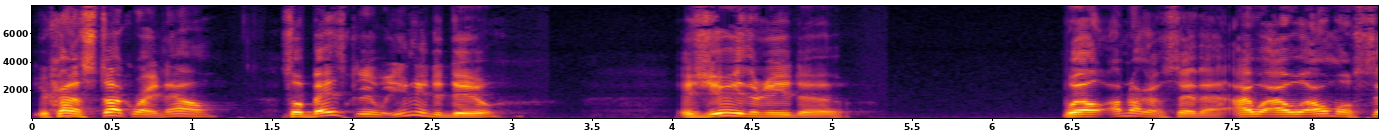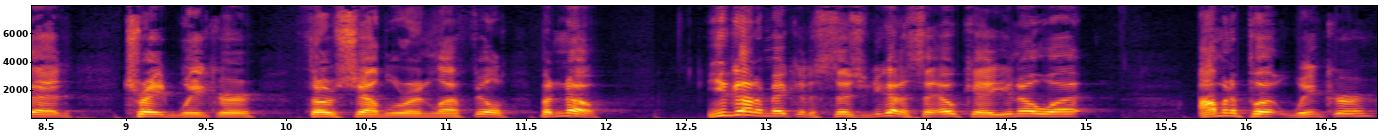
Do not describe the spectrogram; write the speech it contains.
you're kind of stuck right now. So basically, what you need to do is you either need to. Well, I'm not going to say that. I, I almost said trade Winker, throw Schebler in left field. But no, you got to make a decision. You got to say, okay, you know what? I'm going to put Winker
